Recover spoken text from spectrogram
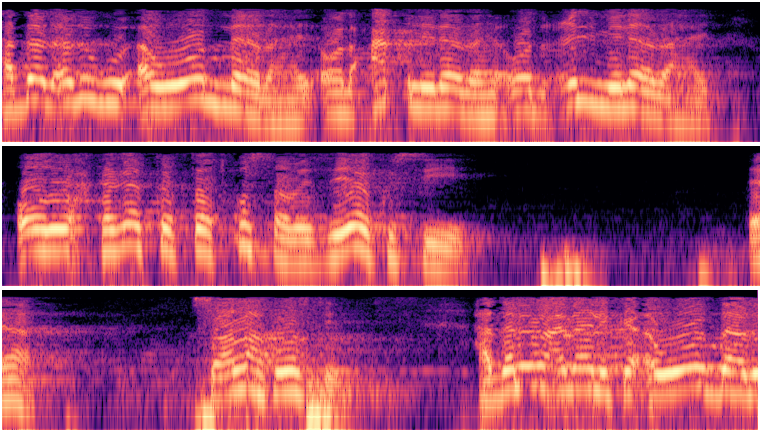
haddaad adigu awood leedahay ood caqli leedahay ood cilmi leedahay ood wax kaga tagtood ku samaysay yaa ku siiyey. Ya soo allah kuma siin haddana maca daalika awooddaadu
